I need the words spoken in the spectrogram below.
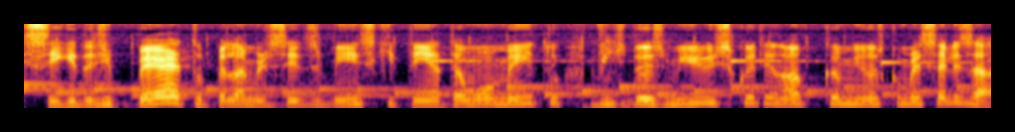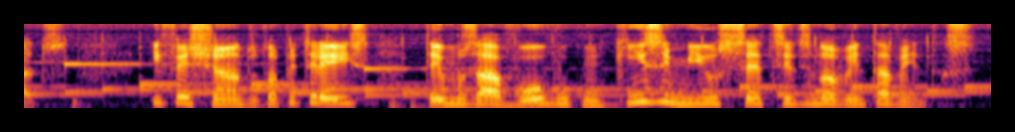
seguida de perto pela Mercedes-Benz, que tem até o momento 22.059 caminhões comercializados. E fechando o top 3, temos a Volvo com 15.790 vendas.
